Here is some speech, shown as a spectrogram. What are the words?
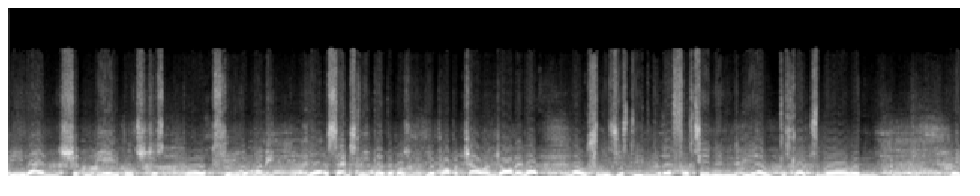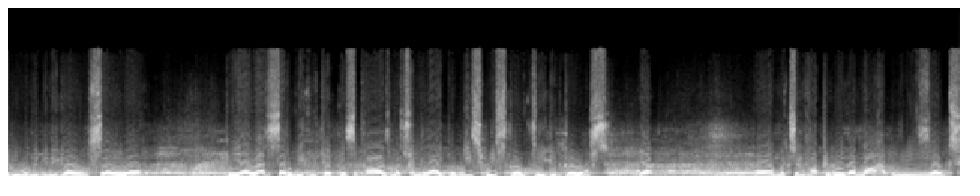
he then shouldn't be able to just walk through them, and he yeah. essentially did. There wasn't really a proper challenge on him. No, no. Somebody just needed to put their foot in and you know dislodge the ball, and maybe wouldn't have been a goal. So. Uh, but yeah, as I said, we can pick this apart as much as we like, but we, we scored three good goals. Yep. Um, which I'm happy with. I'm not happy with the result.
